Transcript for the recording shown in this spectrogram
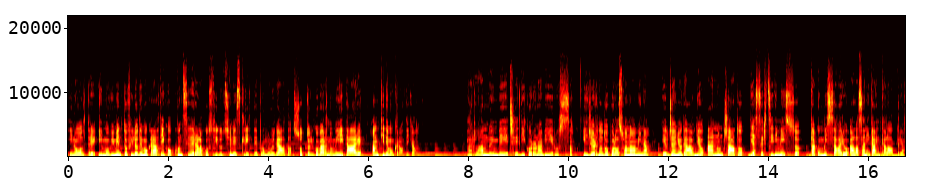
Inoltre, il movimento filodemocratico considera la Costituzione scritta e promulgata sotto il governo militare antidemocratica. Parlando invece di coronavirus, il giorno dopo la sua nomina, Eugenio Gaudio ha annunciato di essersi dimesso da commissario alla sanità in Calabria.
